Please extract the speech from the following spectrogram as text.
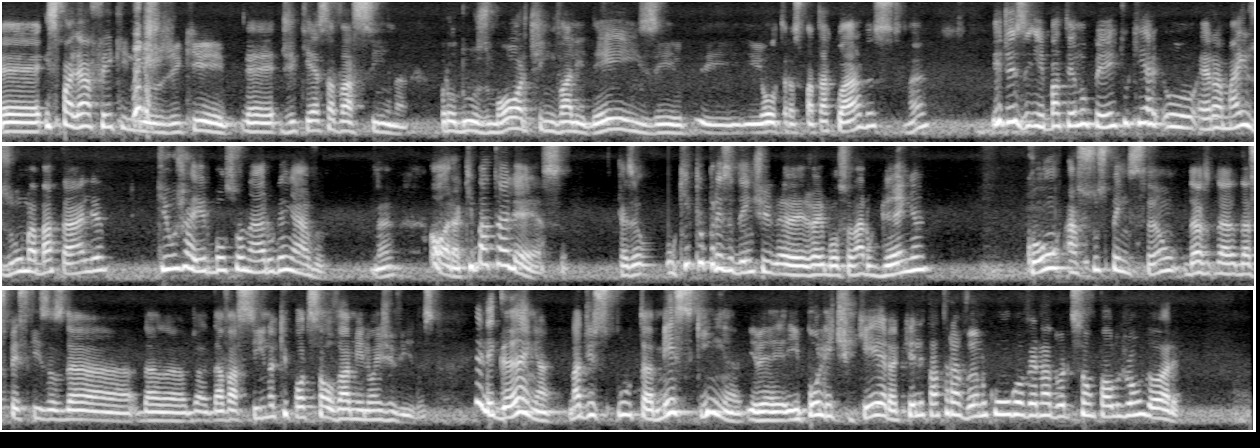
é, espalhar fake news de que, é, de que essa vacina produz morte, invalidez e, e, e outras pataquadas, né? E, diz, e bater no peito que era mais uma batalha que o Jair Bolsonaro ganhava, né? Ora, que batalha é essa? Quer dizer, o que, que o presidente eh, Jair Bolsonaro ganha com a suspensão das, das pesquisas da, da, da, vacina que pode salvar milhões de vidas? Ele ganha na disputa mesquinha e, e politiqueira que ele está travando com o governador de São Paulo, João Dória.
